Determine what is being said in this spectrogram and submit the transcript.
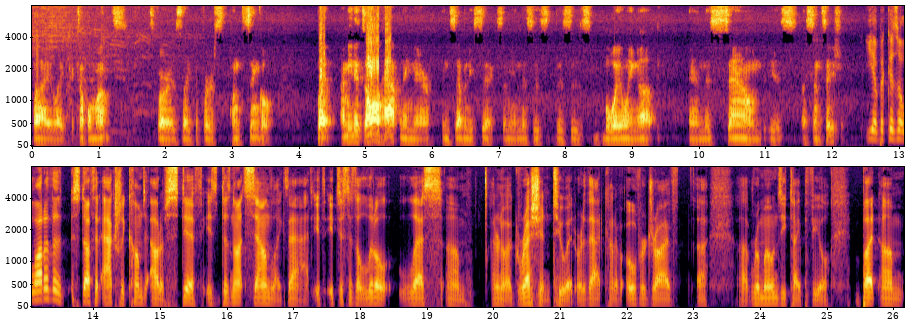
by like a couple months as far as like the first punk single. But I mean, it's all happening there in '76. I mean, this is this is boiling up, and this sound is a sensation. Yeah, because a lot of the stuff that actually comes out of Stiff is does not sound like that. It it just has a little less, um, I don't know, aggression to it, or that kind of overdrive, uh, uh, Ramonesy type feel. But um,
